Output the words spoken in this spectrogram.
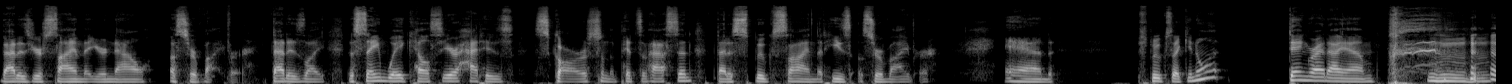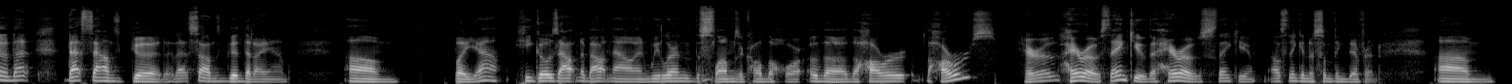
That is your sign that you're now a survivor." That is like the same way Kelsier had his scars from the pits of Hathsin. That is Spook's sign that he's a survivor. And Spook's like, you know what? Dang right I am. Mm-hmm. that that sounds good. That sounds good that I am. Um, but yeah, he goes out and about now, and we learn that the slums are called the hor- the the horror the horrors Harrows. Harrows. Thank you, the Harrows. Thank you. I was thinking of something different. Um,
